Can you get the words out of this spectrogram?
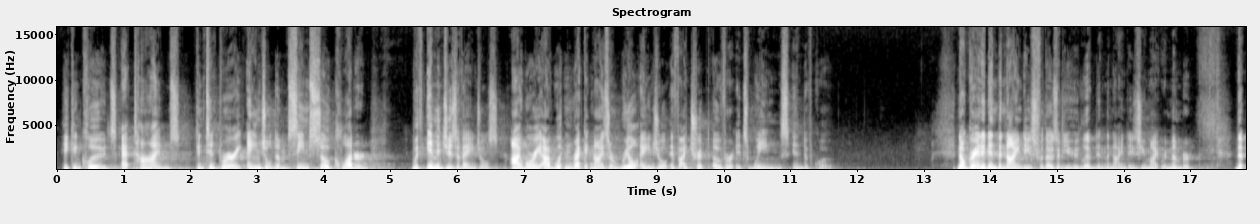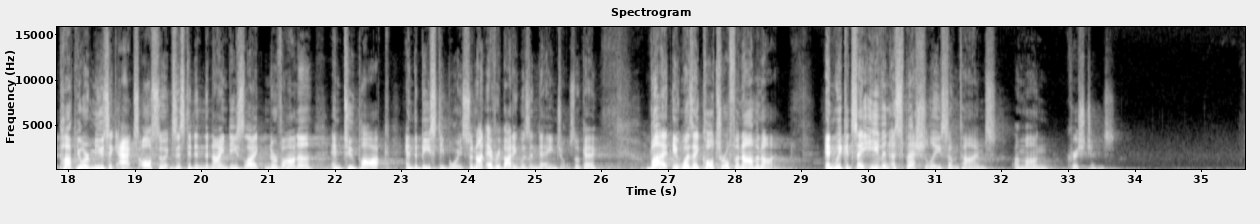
He concludes At times, contemporary angeldom seems so cluttered with images of angels, I worry I wouldn't recognize a real angel if I tripped over its wings. End of quote. Now, granted, in the 90s, for those of you who lived in the 90s, you might remember that popular music acts also existed in the 90s, like Nirvana and Tupac and the Beastie Boys. So, not everybody was into angels, okay? But it was a cultural phenomenon. And we could say, even especially sometimes among Christians.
